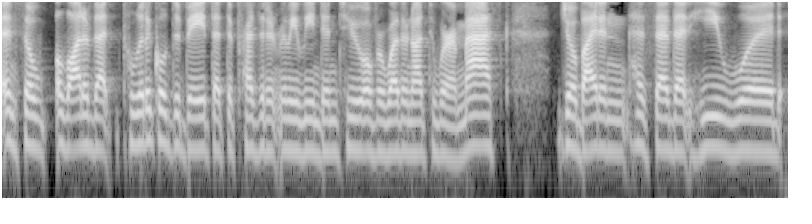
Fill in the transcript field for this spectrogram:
And so a lot of that political debate that the president really leaned into over whether or not to wear a mask, Joe Biden has said that he would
